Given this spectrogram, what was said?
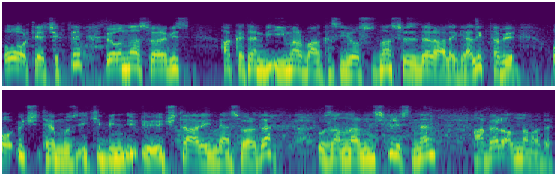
O ortaya çıktı ve ondan sonra biz hakikaten bir imar bankası yolsuzluğundan söz eder hale geldik. Tabii o 3 Temmuz 2003 tarihinden sonra da uzanların hiçbirisinden haber alınamadı.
